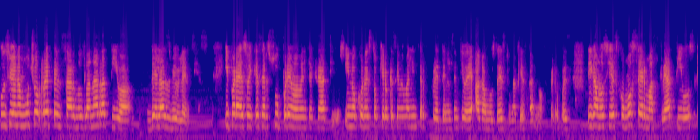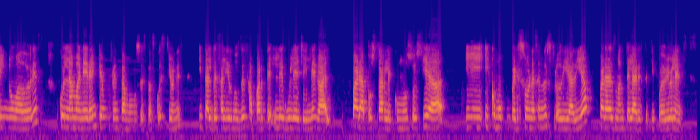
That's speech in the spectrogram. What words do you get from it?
funciona mucho repensarnos la narrativa de las violencias. Y para eso hay que ser supremamente creativos. Y no con esto quiero que se me malinterprete en el sentido de hagamos de esto una fiesta, no. Pero pues digamos si es como ser más creativos e innovadores con la manera en que enfrentamos estas cuestiones y tal vez salirnos de esa parte leguleya y legal para apostarle como sociedad y, como personas en nuestro día a día para desmantelar este tipo de violencias.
